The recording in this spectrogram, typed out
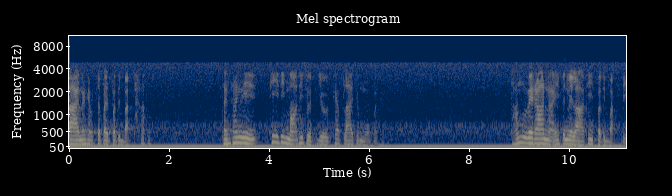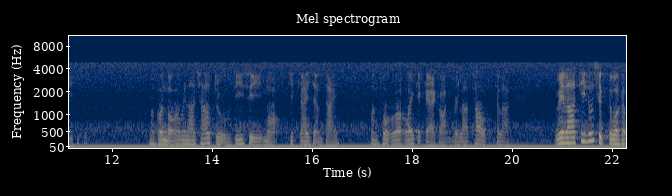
รายนะครับ จะไปปฏิบัติธรรมทั้งทั้งที่ที่ที่เหมาะที่สุดอยู่แค่ปลายจมูกนะครับทำเวลาไหนเป็นเวลาที่ปฏิบัติดีที่สุด บางคนบอกว่าเวลาเช้าตรู่ตีสี่เหมาะจิตใจแจ่มใสบางพวกก็ไว้แก่ๆก่อน เวลาเท่าฉลาด เวลาที่รู้สึกตัวครับ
